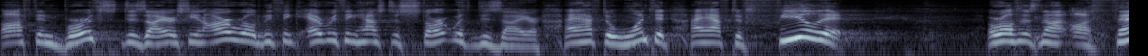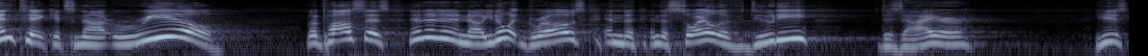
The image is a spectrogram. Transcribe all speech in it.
often births desire. See, in our world, we think everything has to start with desire. I have to want it, I have to feel it, or else it's not authentic, it's not real. But Paul says, no, no, no, no, no. You know what grows in the, in the soil of duty? Desire. You just,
